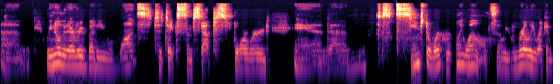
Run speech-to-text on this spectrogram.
Um, we know that everybody wants to take some steps forward and um, just seems to work really well. So we really recommend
